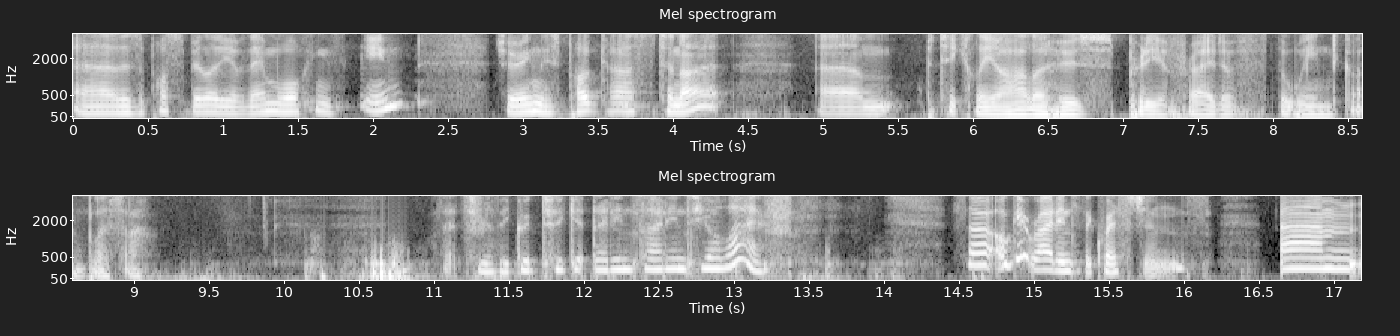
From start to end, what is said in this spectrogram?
uh, there's a possibility of them walking in during this podcast tonight. Um, particularly Isla, who's pretty afraid of the wind. God bless her. That's really good to get that insight into your life. So I'll get right into the questions. Um,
